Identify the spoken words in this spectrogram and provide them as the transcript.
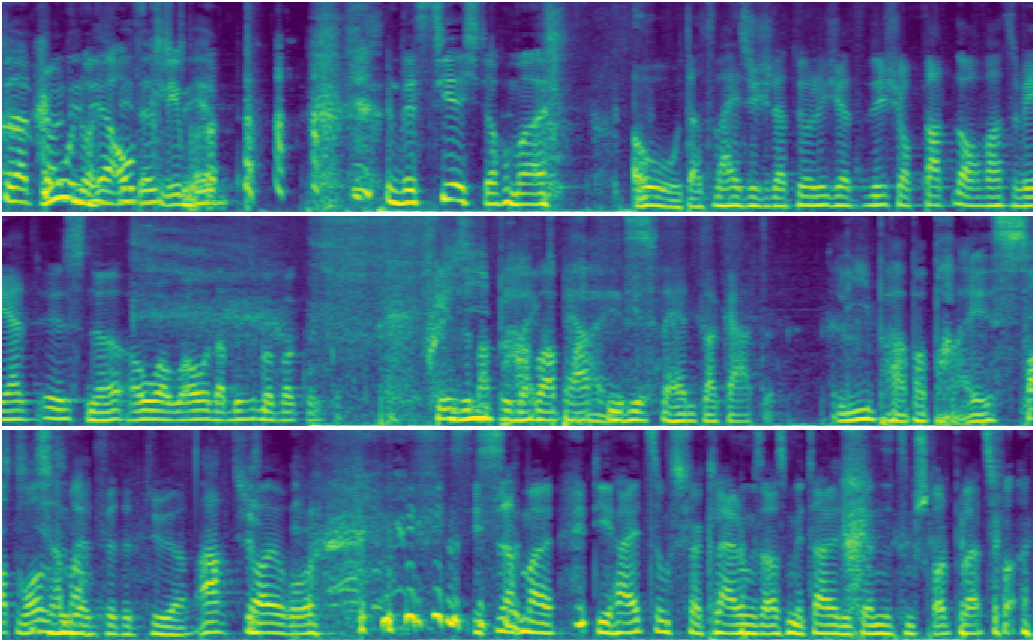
gedacht, oh, neuer Aufkleber. Investiere ich doch mal. Oh, das weiß ich natürlich jetzt nicht, ob das noch was wert ist. Ne? Oh, oh, oh, da müssen wir mal gucken. Gehen Sie mal zu Experten, hier ist eine Händlerkarte. Liebhaberpreis. Was wollen Sie denn für die Tür? 80 Euro. ich sag mal, die Heizungsverkleidung ist aus Metall, die können Sie zum Schrottplatz fahren.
